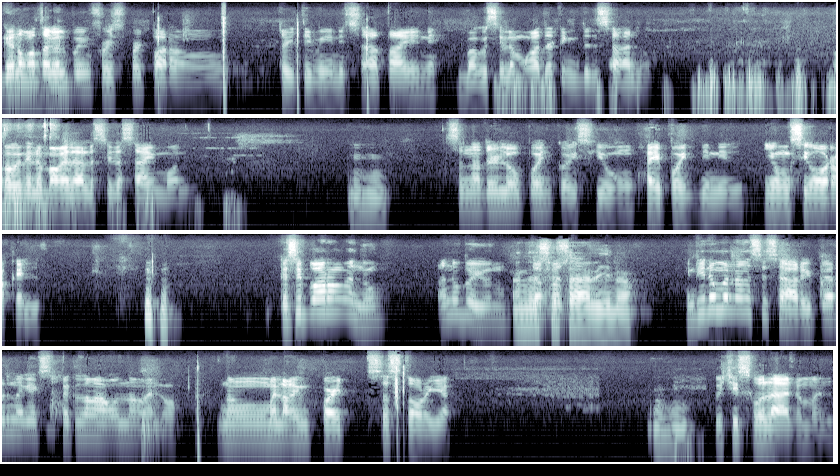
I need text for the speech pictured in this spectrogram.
Gano'ng katagal po yung first part? Parang 30 minutes ata yun eh. Bago sila makadating dun sa ano. Bago nila makilala sila Simon. Mhm. So another low point ko is yung high point ni Neil, yung si Oracle. Kasi parang ano, ano ba yun? Unnecessary, no? Hindi naman necessary, pero nag-expect lang ako ng ano, ng malaking part sa storya. Mhm. Which is wala naman.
